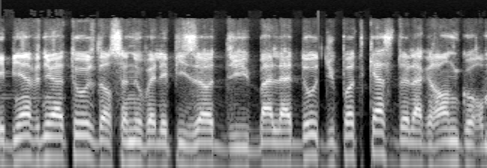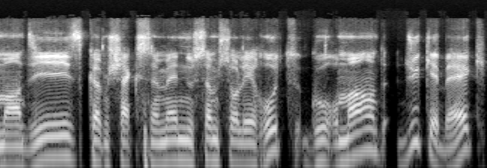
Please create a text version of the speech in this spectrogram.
Et bienvenue à tous dans ce nouvel épisode du Balado du podcast de la grande gourmandise. Comme chaque semaine, nous sommes sur les routes gourmandes du Québec.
